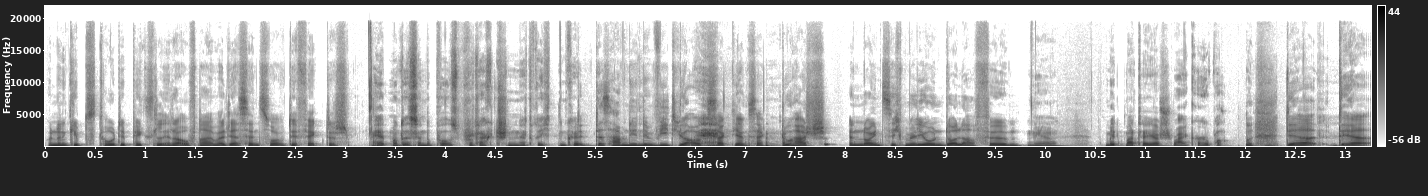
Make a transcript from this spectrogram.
Und dann gibt es tote Pixel in der Aufnahme, weil der Sensor defekt ist. Hätte man das in der Post-Production nicht richten können? Das haben die in dem Video auch gesagt. Die haben gesagt, du hast einen 90 Millionen Dollar Film. Ja. Mit Matthias Schweighöfer. Der, der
